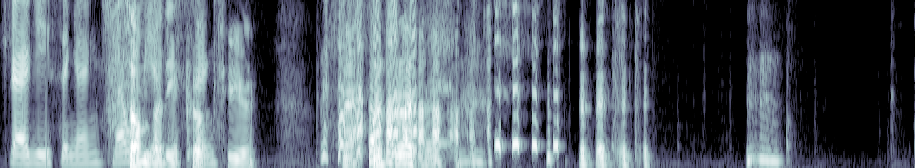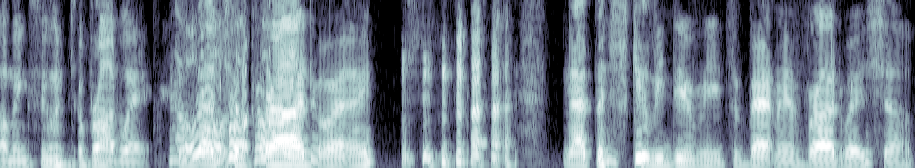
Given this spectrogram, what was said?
Shaggy singing. That would be Somebody cooked here. Coming soon to Broadway. Not to Broadway. Not the Scooby Doo meets a Batman Broadway show.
